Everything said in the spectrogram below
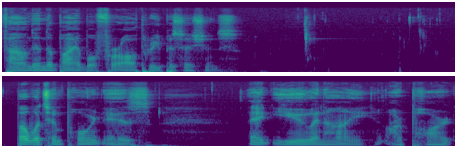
found in the Bible for all three positions. But what's important is that you and I are part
